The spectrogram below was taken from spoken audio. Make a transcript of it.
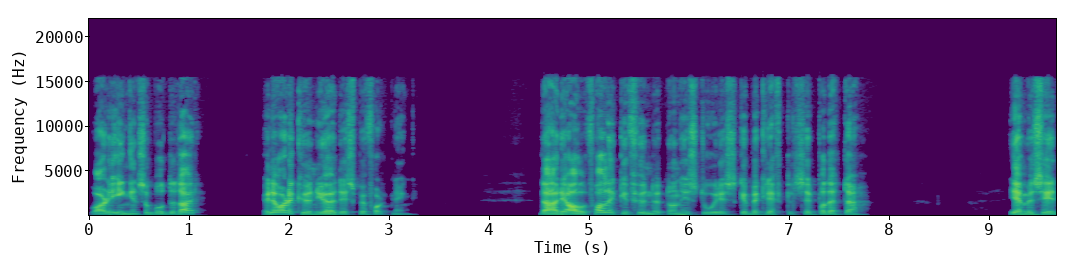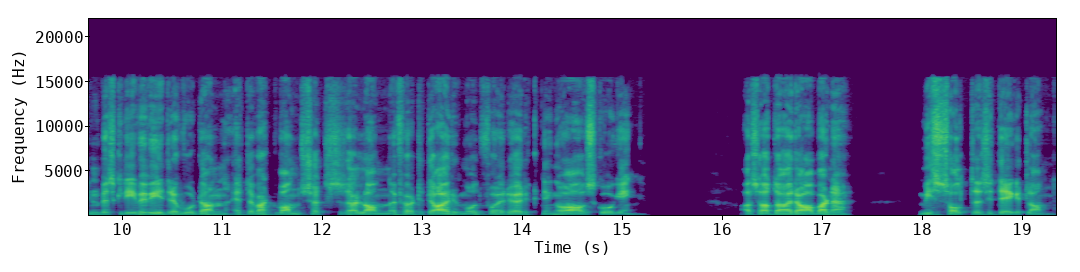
Var det ingen som bodde der? Eller var det kun jødisk befolkning? Det er i alle fall ikke funnet noen historiske bekreftelser på dette, Hjemmesiden beskriver videre hvordan etter hvert vanskjøtsel av landet førte til armod, forørkning og avskoging. Altså at araberne misholdte sitt eget land.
